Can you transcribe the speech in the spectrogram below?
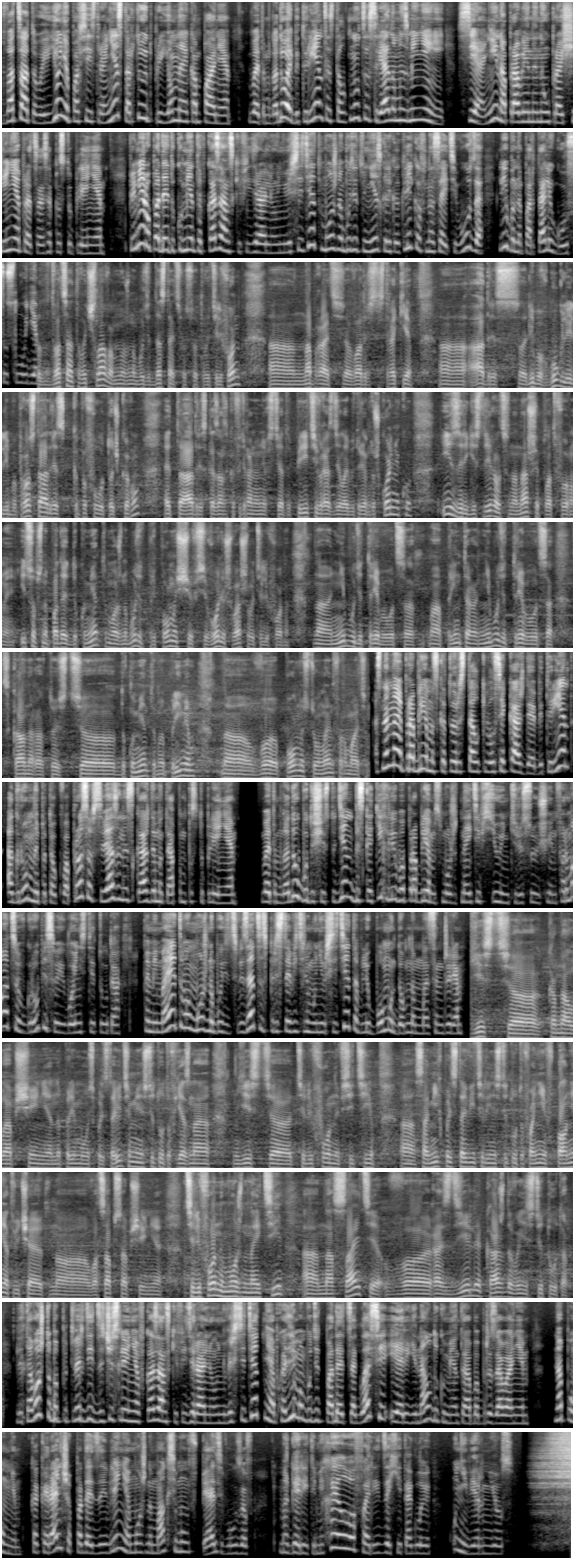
20 июня по всей стране стартует приемная кампания. В этом году абитуриенты столкнутся с рядом изменений. Все они направлены на упрощение процесса поступления. К примеру, подать документы в Казанский федеральный университет можно будет в несколько кликов на сайте вуза, либо на портале госуслуги. 20 числа вам нужно будет достать свой сотовый телефон, а, набрать в адресной строке а, адрес либо в гугле, либо просто адрес kpfu.ru, это адрес Казанского федерального университета, перейти в раздел абитуриенту-школьнику и зарегистрироваться на нашей платформе. И, собственно, подать документы можно будет при помощи всего лишь вашего телефона. А, не будет требоваться а, принтера, не будет требоваться сканера. То есть э, документы мы примем а, в полностью онлайн-формате. Основная проблема, с которой сталкивался каждый абитуриент – огромный поток вопросов, связанный с каждым этапом поступления. В этом году будущий студент без каких-либо проблем сможет найти всю интересующую информацию в группе своего института. Помимо этого, можно будет связаться с представителем университета в любом удобном мессенджере. Есть э, каналы общения напрямую с представителями институтов. Я знаю, есть э, телефоны в сети э, самих представителей институтов. Они вполне отвечают на WhatsApp-сообщения. Телефоны можно найти на сайте в разделе каждого института. Для того, чтобы подтвердить зачисление в Казанский федеральный университет, необходимо будет подать согласие и оригинал документа об образовании. Напомним, как и раньше, подать заявление можно максимум в 5 вузов. Маргарита Михайлова, Фарид Захитаглы, UniverNews.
